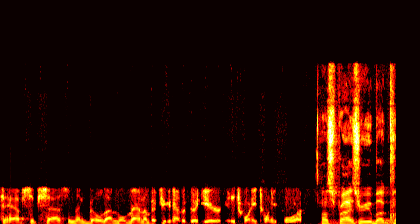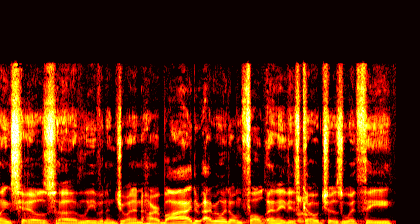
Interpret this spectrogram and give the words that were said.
to have success and then build on momentum if you can have a good year in 2024. How surprised were you about Clinkscales uh, leaving and joining Harbaugh? I, I really don't fault any of these coaches with the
